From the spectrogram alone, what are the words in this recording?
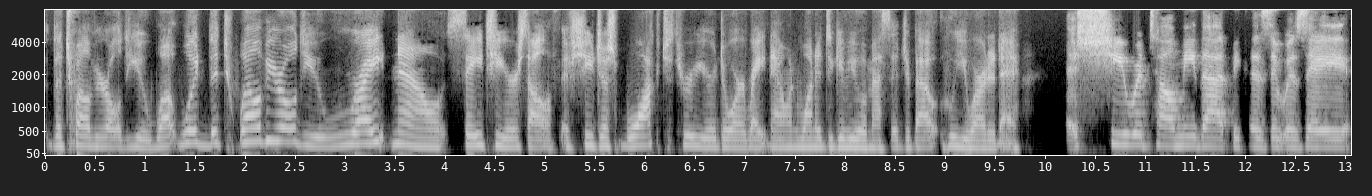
the 12 year old you. What would the 12 year old you right now say to yourself if she just walked through your door right now and wanted to give you a message about who you are today? she would tell me that because it was a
